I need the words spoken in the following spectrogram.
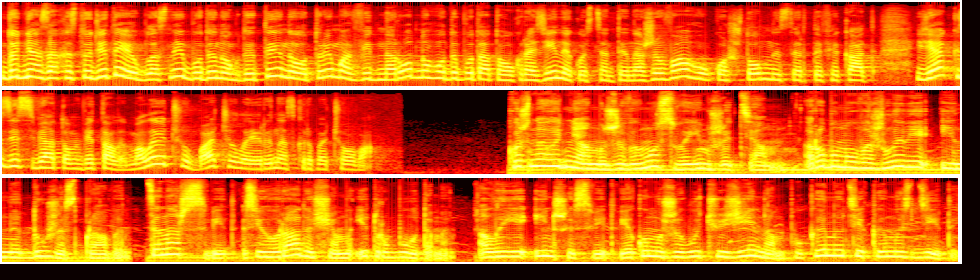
До Дня захисту дітей обласний будинок дитини отримав від народного депутата України Костянтина Живагу коштовний сертифікат. Як зі святом вітали малечу, бачила Ірина Скрипачова. Кожного дня ми живемо своїм життям, робимо важливі і не дуже справи. Це наш світ з його радощами і турботами. Але є інший світ, в якому живуть чужі нам, покинуті кимось діти.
